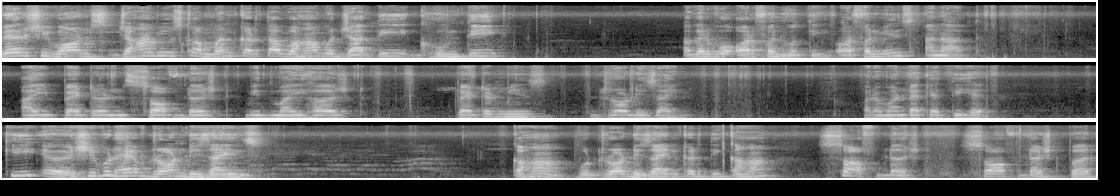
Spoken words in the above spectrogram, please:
where she wants जहाँ भी उसका मन करता, वहाँ वो जाती, घूमती, अगर वो ऑर्फन होती। ऑर्फन मीन्स अनाथ। I pattern soft dust with my hushed pattern means draw design और अमांडा कहती है कि she would have drawn designs कहाँ? वो ड्रॉ डिज़ाइन करती कहाँ? सॉफ्ट डस्ट सॉफ्ट डस्ट पर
